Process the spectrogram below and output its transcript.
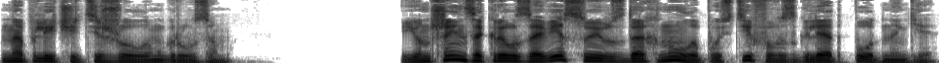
на плечи тяжелым грузом. Юншень закрыл завесу и вздохнул, опустив взгляд под ноги.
